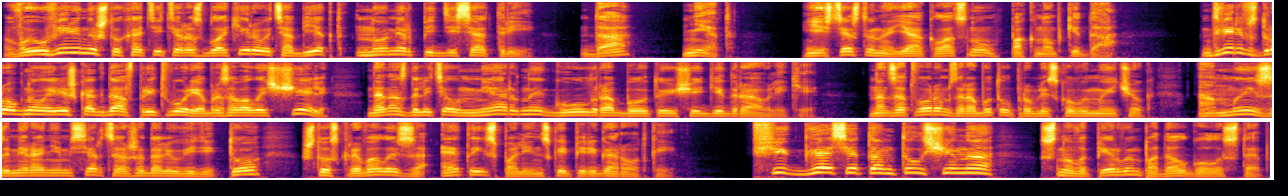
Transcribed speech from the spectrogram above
Вы уверены, что хотите разблокировать объект номер 53? Да? Нет? Естественно, я клацнул по кнопке «Да». Дверь вздрогнула, и лишь когда в притворе образовалась щель, до нас долетел мерный гул работающей гидравлики. Над затвором заработал проблесковый маячок, а мы с замиранием сердца ожидали увидеть то, что скрывалось за этой исполинской перегородкой. «Фига себе там толщина!» — снова первым подал голос Степ.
